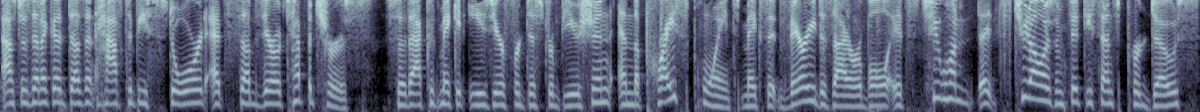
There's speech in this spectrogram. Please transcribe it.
AstraZeneca doesn't have to be stored at sub zero temperatures. So that could make it easier for distribution. And the price point makes it very desirable. It's, 200, it's $2.50 per dose.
